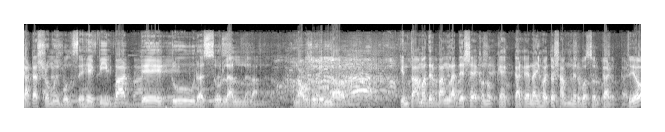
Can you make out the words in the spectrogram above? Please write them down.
কাটার সময় বলছে হ্যাপি বার্থডে টু রাসূলুল্লাহ নাউজুবিল্লাহ। কিন্তু আমাদের বাংলাদেশে এখনও কেক কাটে নাই, হয়তো সামনের বছর কাটতেও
